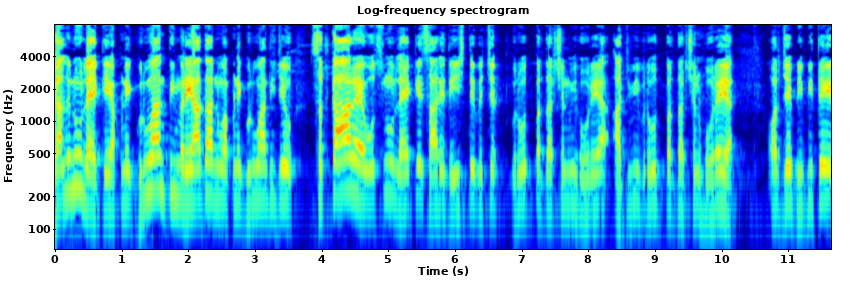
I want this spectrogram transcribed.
ਗੱਲ ਨੂੰ ਲੈ ਕੇ, ਆਪਣੇ ਗੁਰੂਆਂ ਦੀ ਮਰਿਆਦਾ ਨੂੰ, ਆਪਣੇ ਗੁਰੂਆਂ ਦੀ ਜੋ ਸਤਕਾਰ ਹੈ, ਉਸ ਨੂੰ ਲੈ ਕੇ ਸਾਰੇ ਦੇਸ਼ ਦੇ ਵਿੱਚ ਵਿਰੋਧ ਪ੍ਰਦਰਸ਼ਨ ਵੀ ਹੋ ਰਿਹਾ ਅੱਜ ਵੀ ਵਿਰੋਧ ਪ੍ਰਦਰਸ਼ਨ ਹੋ ਰਹੇ ਆ ਔਰ ਜੇ ਬੀਬੀ ਤੇ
